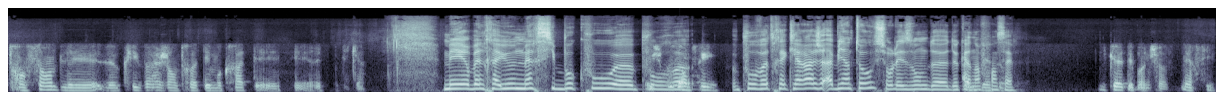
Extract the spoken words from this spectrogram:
transcende le clivage entre démocrates et, républicains. Meir Belchayoun, merci beaucoup pour, pour votre éclairage. À bientôt sur les ondes de, Canon français. Que des bonnes choses. Merci.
